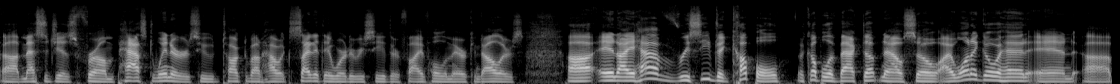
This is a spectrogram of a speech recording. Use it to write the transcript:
uh, messages from past winners who talked about how excited they were to receive their five whole American dollars. Uh, and I have received a couple. A couple have backed up now, so I want to go ahead and uh,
